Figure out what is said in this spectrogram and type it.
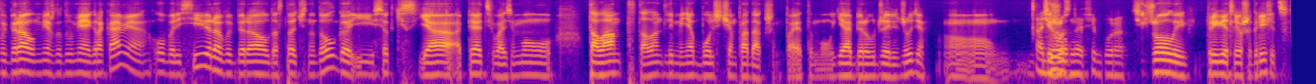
выбирал между двумя игроками, оба ресивера, выбирал достаточно долго, и все-таки я опять возьму талант, талант для меня больше, чем продакшн. Поэтому я беру Джерри Джуди. Одиозная фигура. Тяжелый. Привет, Леша Гриффитс.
